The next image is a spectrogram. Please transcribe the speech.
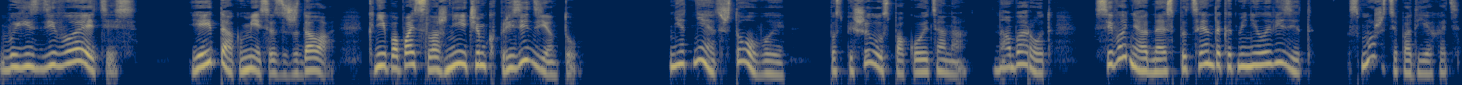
Вы издеваетесь? Я и так месяц ждала. К ней попасть сложнее, чем к президенту. Нет-нет, что вы, поспешила успокоить она. Наоборот, сегодня одна из пациенток отменила визит. Сможете подъехать?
